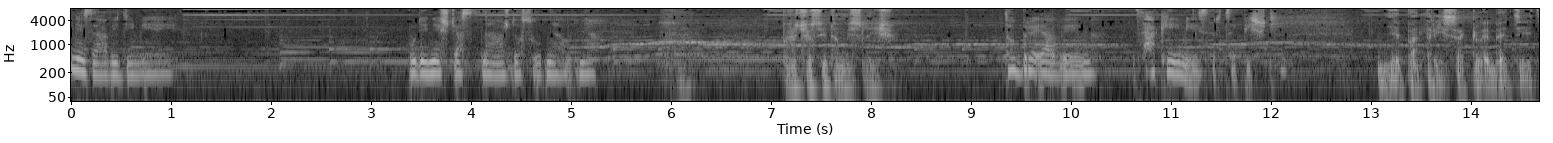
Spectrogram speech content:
Nezávidím jej. Bude nešťastná až do súdneho dňa. Prečo si to myslíš? Dobre ja viem, za kým jej srdce piští. Nepatrí sa klebetiť.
